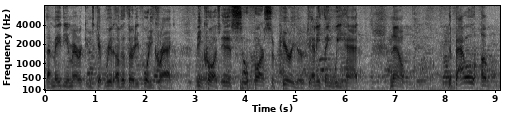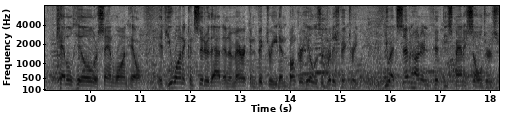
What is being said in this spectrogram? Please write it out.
that made the Americans get rid of the 3040 Krag because it is so far superior to anything we had. Now, the Battle of Kettle Hill or San Juan Hill, if you want to consider that an American victory, then Bunker Hill is a British victory. You had 750 Spanish soldiers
